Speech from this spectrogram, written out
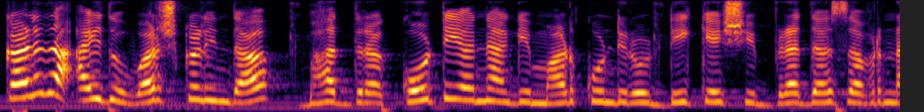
ಕಳೆದ ಐದು ವರ್ಷಗಳಿಂದ ಭದ್ರ ಕೋಟೆಯನ್ನಾಗಿ ಮಾಡ್ಕೊಂಡಿರೋ ಡಿಕೆಶಿ ಬ್ರದರ್ಸ್ ಅವ್ರನ್ನ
